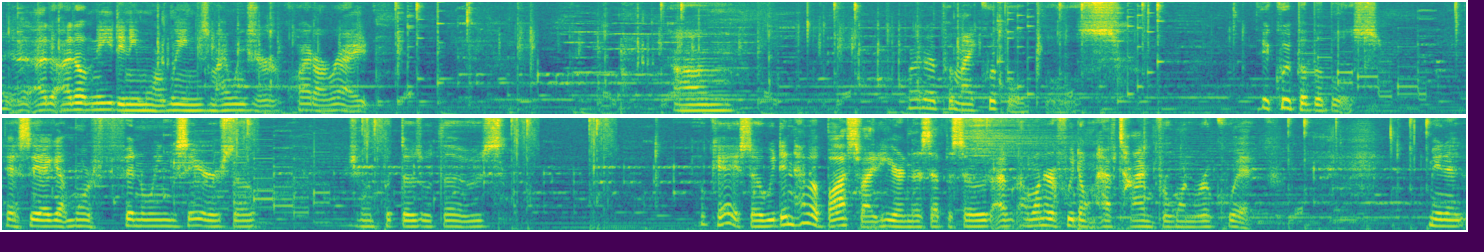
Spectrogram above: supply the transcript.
I, I, I don't need any more wings. My wings are quite alright. Um, where did I put my equipables? Equipables. Yeah, see, I got more fin wings here, so I'm just gonna put those with those. Okay, so we didn't have a boss fight here in this episode. I, I wonder if we don't have time for one real quick. I mean, it,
